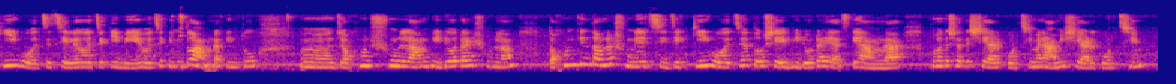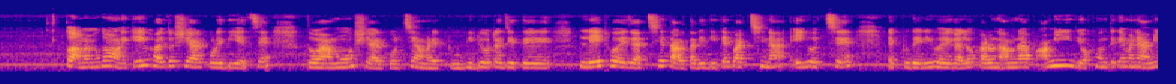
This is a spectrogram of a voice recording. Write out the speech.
কি হয়েছে, ছেলে হয়েছে কি মেয়ে হয়েছে, কিন্তু আমরা কিন্তু যখন শুনলাম, ভিডিওটাই শুনলাম, তখন কিন্তু আমরা শুনেছি যে কি হয়েছে। তো সেই ভিডিওটাই আজকে আমরা তোমাদের সাথে শেয়ার করছি মানে আমি শেয়ার করছি। তো আমার মতন অনেকেই হয়তো শেয়ার করে দিয়েছে। তো আমিও শেয়ার করছি। আমার একটু ভিডিওটা যেতে লেট হয়ে যাচ্ছে, তাড়াতাড়ি দিতে পারছি না। এই হচ্ছে, একটু দেরি হয়ে গেল। কারণ আমরা, আমি যখন থেকে মানে আমি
